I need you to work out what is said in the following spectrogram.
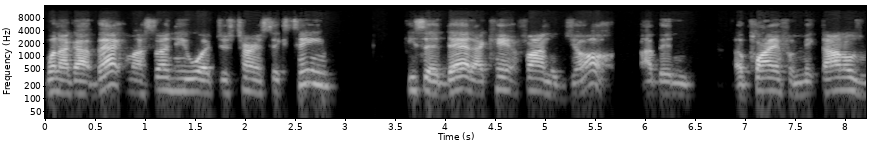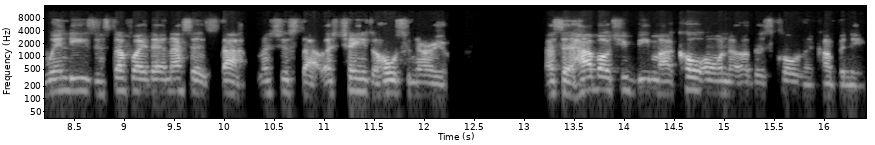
When I got back, my son, he was just turned 16. He said, Dad, I can't find a job. I've been applying for McDonald's, Wendy's, and stuff like that. And I said, stop. Let's just stop. Let's change the whole scenario. I said, how about you be my co-owner of this clothing company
